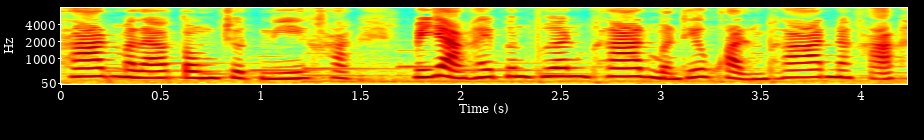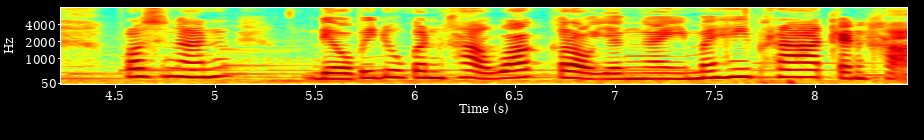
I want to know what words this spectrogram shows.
พลาดมาแล้วตรงจุดนี้ค่ะ ไม่อยากให้เพื่อนๆพลาดเหมือนที่ขวัญพลาดนะคะ เพราะฉะนั้นเดี๋ยวไปดูกันค่ะว่ากรอกยังไงไม่ให้พลาดกันค่ะ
